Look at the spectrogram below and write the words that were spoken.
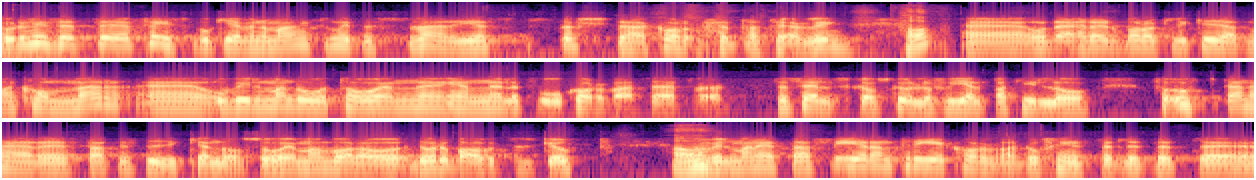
Jo, det finns ett eh, Facebook-evenemang som heter Sveriges största korvätartävling. Eh, och där är det bara att klicka i att man kommer. Eh, och vill man då ta en, en eller två korvar så för, för sällskaps skull och få hjälpa till att få upp den här eh, statistiken då, så är, man bara, då är det bara att dyka upp. Ja. Men vill man äta fler än tre korvar då finns det ett litet eh,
